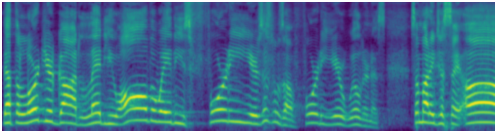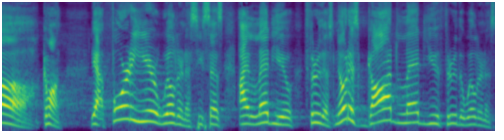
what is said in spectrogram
that the Lord your God led you all the way these 40 years. This was a 40 year wilderness. Somebody just say, Oh, come on. Yeah, 40 year wilderness. He says, I led you through this. Notice God led you through the wilderness.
